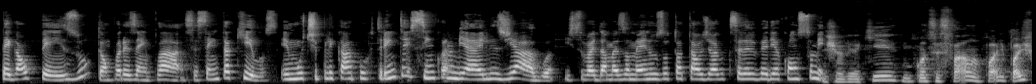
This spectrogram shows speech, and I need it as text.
pegar o peso. Então, por exemplo, ah, 60 quilos e multiplicar por 35 ml de água. Isso vai dar mais ou menos o total de água que você deveria consumir. Deixa eu ver aqui, enquanto vocês falam, pode, pode.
